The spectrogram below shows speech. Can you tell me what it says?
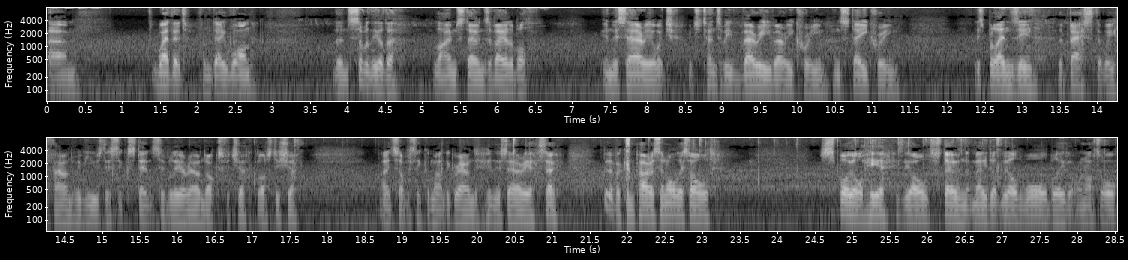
um, weathered from day one than some of the other limestones available in this area which which tend to be very very cream and stay cream. This blends in the best that we've found. We've used this extensively around oxfordshire gloucestershire and it's obviously come out the ground in this area. So a bit of a comparison. All this old spoil here is the old stone that made up the old wall believe it or not all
